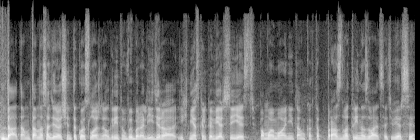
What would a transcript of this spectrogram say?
да, там, там на самом деле очень такой сложный алгоритм выбора лидера. Их несколько версий есть. По-моему, они там как-то раз, два, три называются эти версии.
